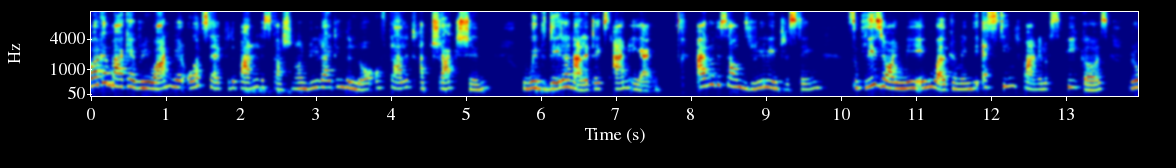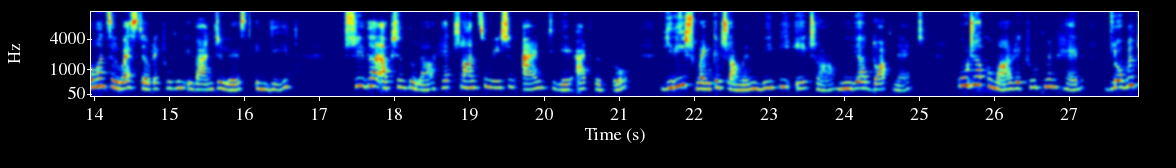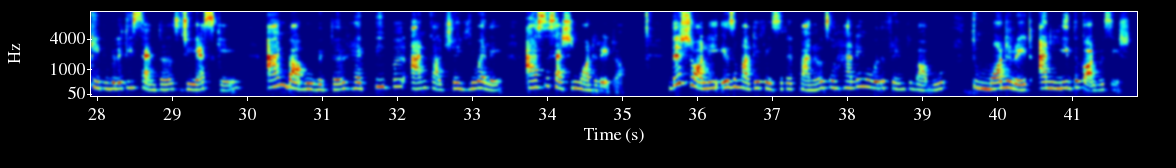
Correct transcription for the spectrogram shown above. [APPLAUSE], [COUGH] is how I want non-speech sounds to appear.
Welcome back, everyone. We are all set for the panel discussion on rewriting the law of talent attraction with data analytics and AI. I know this sounds really interesting, so please join me in welcoming the esteemed panel of speakers, Rohan Sylvester, recruitment evangelist, Indeed, Sridhar Akshanthula, head transformation and TA at Wipro, Girish Venkataraman, VP HR, Media.net, Pooja Kumar, recruitment head, Global Capability Centers, GSK, and Babu Vittal, head people and culture, ULA, as the session moderator. This surely is a multifaceted panel, so handing over the frame to Babu to moderate and lead the conversation.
